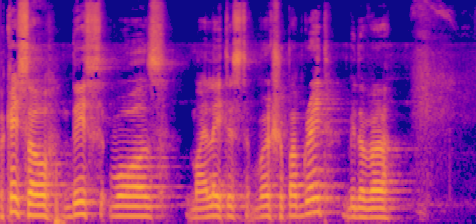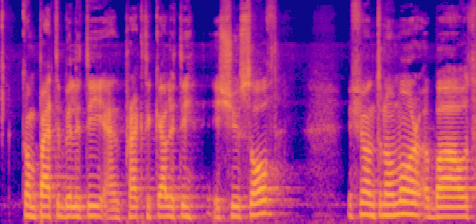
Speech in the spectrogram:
Okay so this was my latest workshop upgrade bit of a compatibility and practicality issue solved if you want to know more about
